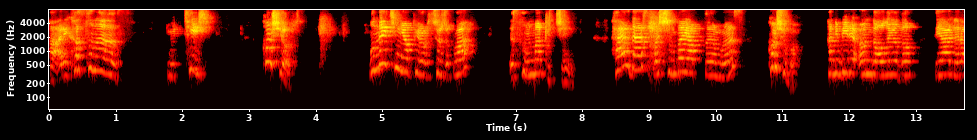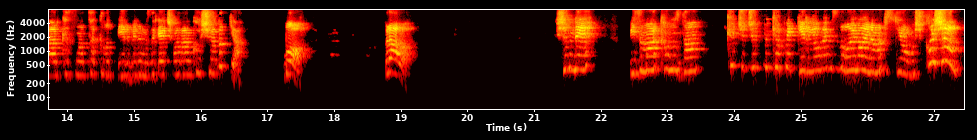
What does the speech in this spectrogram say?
Harikasınız. Müthiş. Koşuyoruz. Bu ne için yapıyoruz çocuklar? Isınmak için. Her ders başında yaptığımız koşu bu. Hani biri önde oluyordu, diğerleri arkasına takılıp birbirimizi geçmeden koşuyorduk ya. Bu. Bravo. Şimdi bizim arkamızdan küçücük bir köpek geliyor ve bizle oyun oynamak istiyormuş. Koşun!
